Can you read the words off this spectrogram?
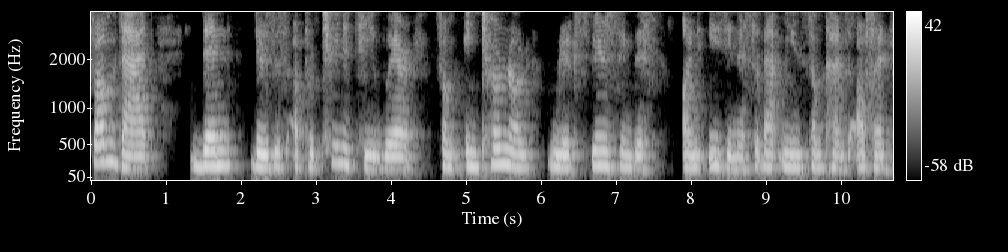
from that, then there's this opportunity where from internal, we're experiencing this uneasiness. So that means sometimes often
